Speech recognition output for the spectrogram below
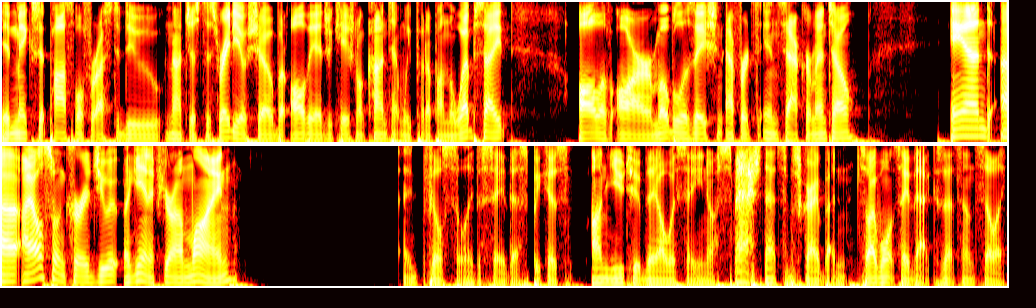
It makes it possible for us to do not just this radio show, but all the educational content we put up on the website, all of our mobilization efforts in Sacramento. And uh, I also encourage you, again, if you're online, it feels silly to say this because on YouTube they always say, you know, smash that subscribe button. So I won't say that because that sounds silly.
